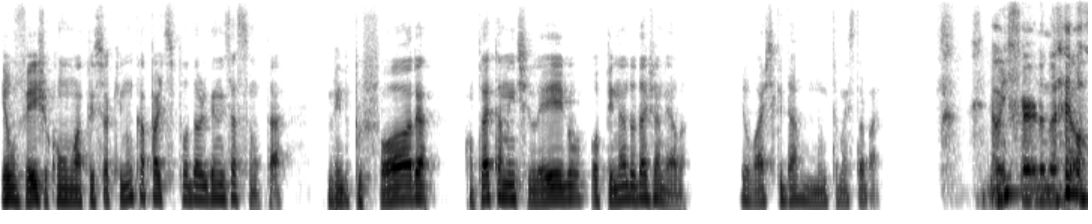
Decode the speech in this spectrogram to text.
eu vejo como uma pessoa que nunca participou da organização, tá? Vendo por fora, completamente leigo, opinando da janela. Eu acho que dá muito mais trabalho. É o um inferno, na real.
